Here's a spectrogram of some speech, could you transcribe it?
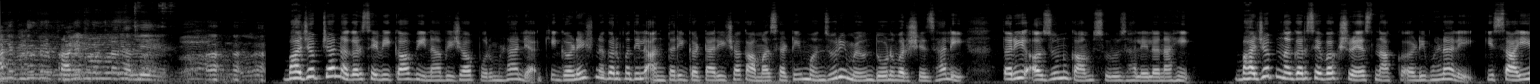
ಅಲ್ಲಿ ಬಿಡುದ್ರಿ ಪ್ರಾಣಿ ಬಿಡುದಿಲ್ಲ ರೀ ಅಲ್ಲಿ भाजपच्या नगरसेविका वीना विजापूर म्हणाल्या की गणेश नगरमधील आंतरिक गटारीच्या कामासाठी मंजुरी मिळून दोन वर्षे झाली तरी अजून काम सुरू झालेलं नाही भाजप नगरसेवक श्रेयस नाकाडी म्हणाले की साई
